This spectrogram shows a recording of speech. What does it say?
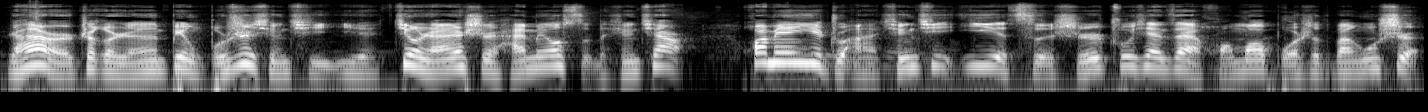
然而这个人并不是星期一，竟然是还没有死的星期二。画面一转，星期一此时出现在黄毛博士的办公室。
